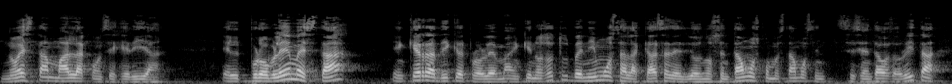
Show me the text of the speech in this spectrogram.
No está mal la consejería. El problema está en qué radica el problema, en que nosotros venimos a la casa de Dios, nos sentamos como estamos sentados ahorita,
